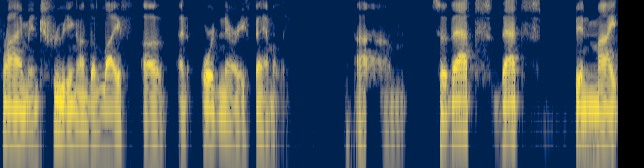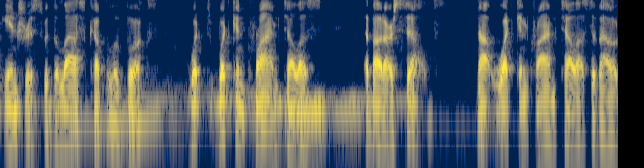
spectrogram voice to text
crime intruding on the life of an ordinary family. Um, so that's that's been my interest with the last couple of books. What what can crime tell us about ourselves, not what can crime tell us about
